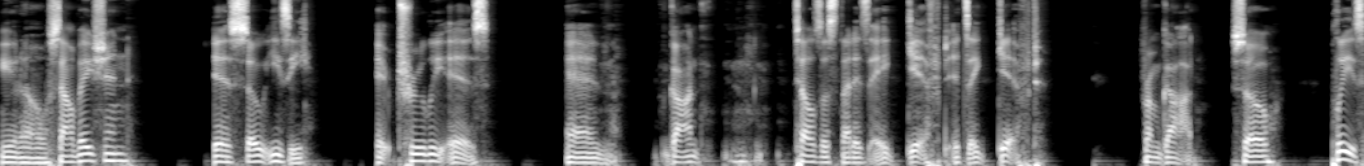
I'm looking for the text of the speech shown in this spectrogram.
You know, salvation is so easy. It truly is. And God tells us that is a gift. It's a gift from God. So please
